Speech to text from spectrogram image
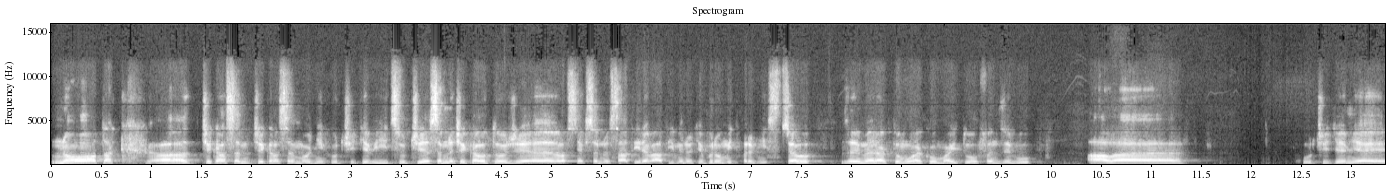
No, tak eh, čekal jsem, čekal jsem od nich určitě víc. Určitě jsem nečekal to, že vlastně v 79. minutě budou mít první střelu, zejména k tomu, jakou mají tu ofenzivu, ale určitě mě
